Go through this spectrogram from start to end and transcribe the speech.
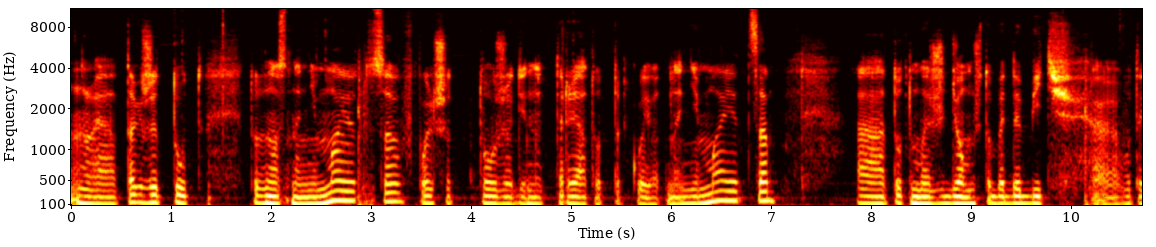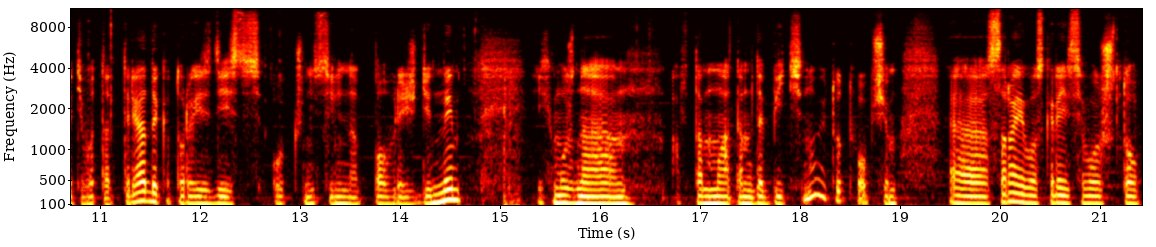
А, также тут, тут у нас нанимаются. В Польше тоже один отряд вот такой вот нанимается. А, тут мы ждем, чтобы добить вот эти вот отряды, которые здесь очень сильно повреждены. Их можно автоматом добить. Ну и тут, в общем, э, Сараево, скорее всего, что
